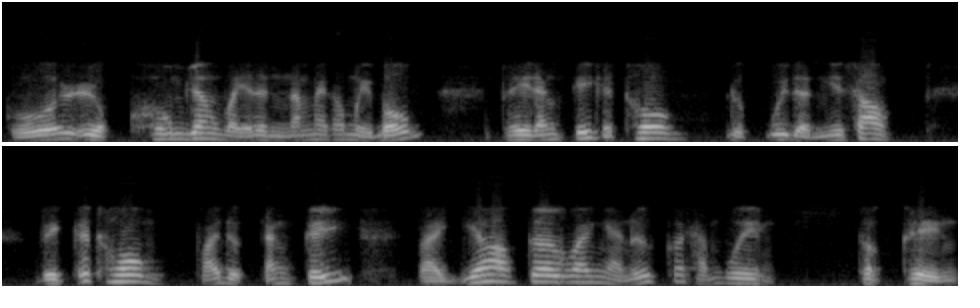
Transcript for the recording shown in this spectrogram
của luật hôn nhân và gia đình năm 2014 thì đăng ký kết hôn được quy định như sau. Việc kết hôn phải được đăng ký và do cơ quan nhà nước có thẩm quyền thực hiện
